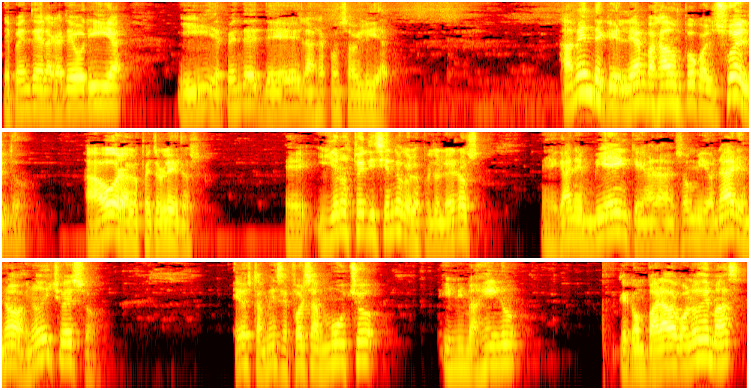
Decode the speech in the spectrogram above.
Depende de la categoría y depende de la responsabilidad. Amén de que le han bajado un poco el sueldo ahora a los petroleros. Eh, y yo no estoy diciendo que los petroleros eh, ganen bien, que ganan, son millonarios, no, no he dicho eso. Ellos también se esfuerzan mucho y me imagino que comparado con los demás,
